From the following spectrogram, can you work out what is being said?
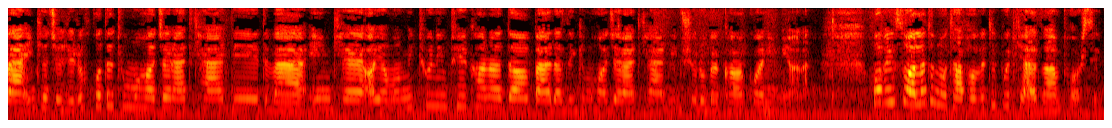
و اینکه چجوری خودتون مهاجرت کردید و اینکه آیا ما می‌تونیم توی کانادا بعد از اینکه مهاجرت کردیم شروع به کار کنیم یا نه. خب این سوالات متفاوتی بود که ازم پرسید.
